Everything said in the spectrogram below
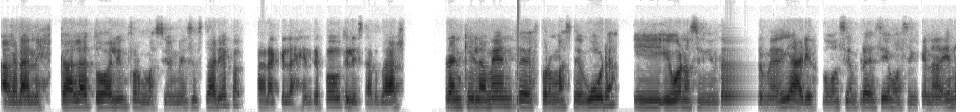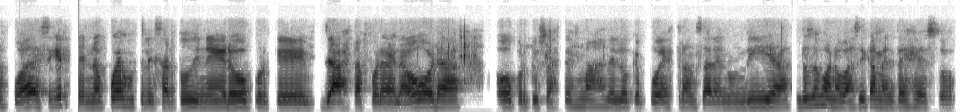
a gran escala toda la información necesaria para que la gente pueda utilizar Dash tranquilamente, de forma segura y, y, bueno, sin intermediarios, como siempre decimos, sin que nadie nos pueda decir no puedes utilizar tu dinero porque ya está fuera de la hora o porque usaste más de lo que puedes transar en un día. Entonces, bueno, básicamente es eso,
